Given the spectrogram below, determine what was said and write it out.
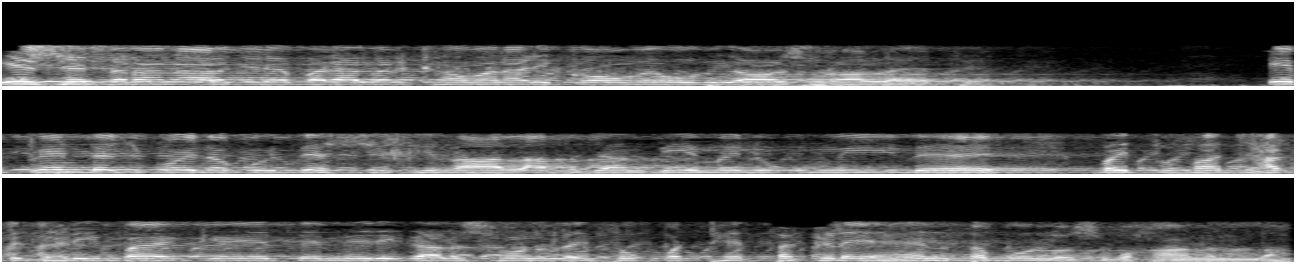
اسی طرح جڑے برائلر کھاون والی قوم ہے، وہ بھی آشرا لے پے یہ پنڈ چ کوئی نہ کوئی دیسی خزا لب جاندی ہے، مینوں امید ہے۔ بھئی تساں جھٹ گھڑی بہ کے تے میری گل سن لے تو پٹھے تکڑے ہیں تو بولو سبحان اللہ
